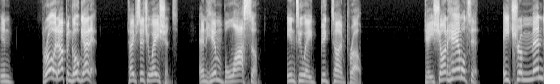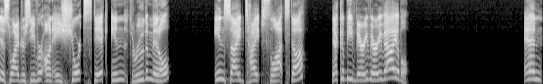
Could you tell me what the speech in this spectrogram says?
in throw it up and go get it type situations, and him blossom into a big time pro. DaeSean Hamilton, a tremendous wide receiver on a short stick in through the middle, inside type slot stuff that could be very, very valuable. And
